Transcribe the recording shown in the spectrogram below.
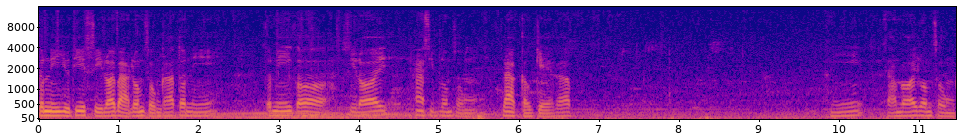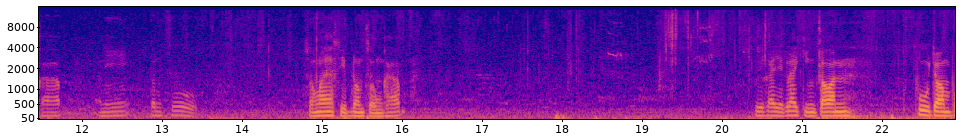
ต้นนี้อยู่ที่ 400 บาทรวมส่งครับต้นนี้ ต้นนี้ก็ 450 รวมส่งรากเก่าแก่ครับ นี้300รวมส่งครับ อันนี้ต้นคู่250รวมส่งครับคือใครอยากได้กิ่งตอนผู้จอมพ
